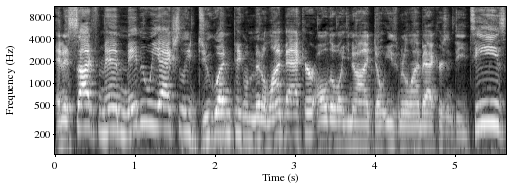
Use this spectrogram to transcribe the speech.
And aside from him, maybe we actually do go ahead and pick up a middle linebacker. Although, you know, I don't use middle linebackers and DTs.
